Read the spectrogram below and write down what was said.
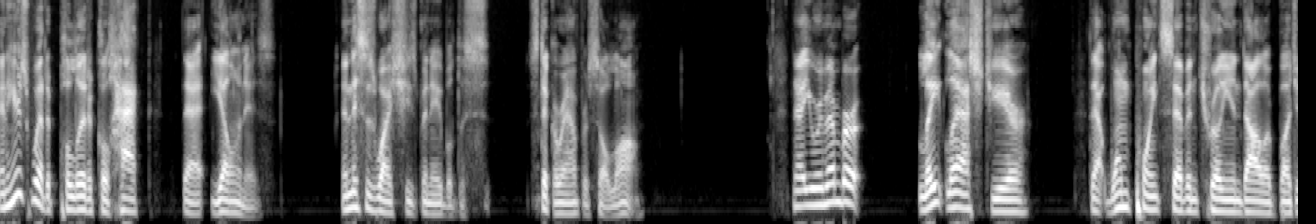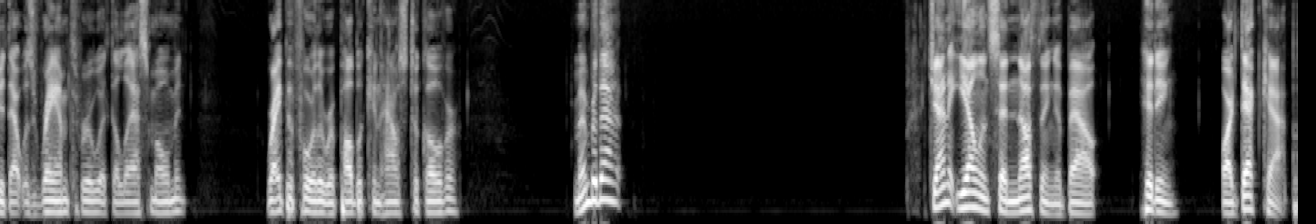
And here's what a political hack that Yellen is, and this is why she's been able to s- stick around for so long. Now you remember late last year that 1.7 trillion dollar budget that was rammed through at the last moment, right before the Republican House took over. Remember that? Janet Yellen said nothing about hitting our debt cap.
